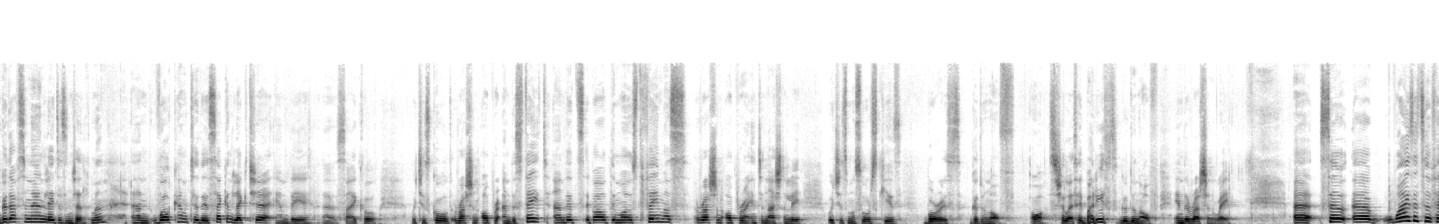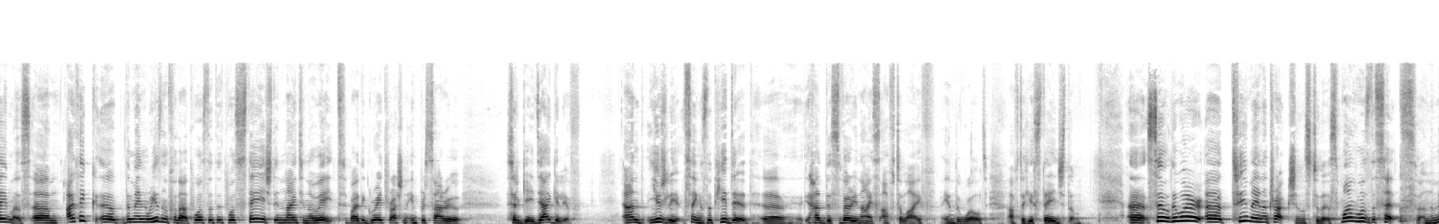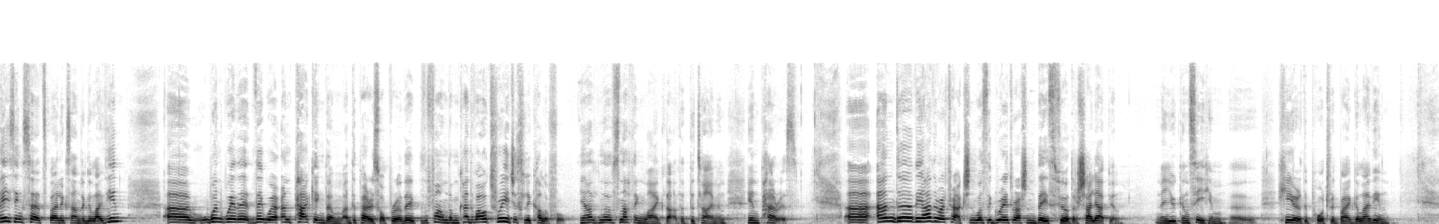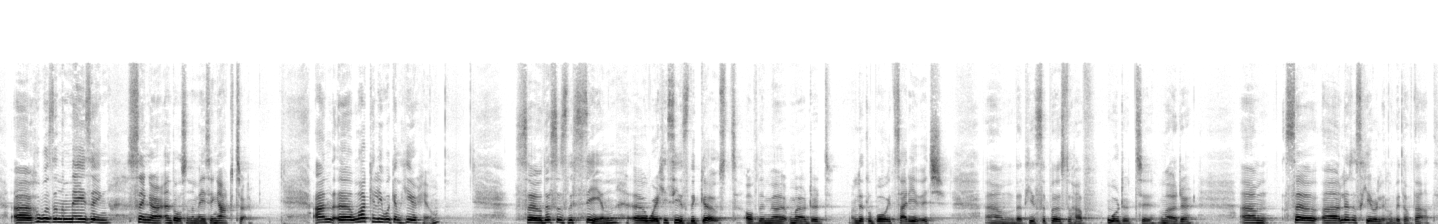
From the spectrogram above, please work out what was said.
Good afternoon, ladies and gentlemen, and welcome to the second lecture in the uh, cycle, which is called Russian Opera and the State, and it's about the most famous Russian opera internationally, which is Mussorgsky's Boris Godunov, or shall I say Boris Godunov in the Russian way. Uh, so, uh, why is it so famous? Um, I think uh, the main reason for that was that it was staged in 1908 by the great Russian impresario Sergei Diaghilev. And usually, things that he did uh, had this very nice afterlife in the world after he staged them. Uh, so there were uh, two main attractions to this. One was the sets, an amazing sets by Alexander Golovin. Uh, when they, they, were unpacking them at the Paris Opera, they found them kind of outrageously colorful. Yeah, there was nothing like that at the time in, in Paris. Uh, and uh, the other attraction was the great Russian bass Fyodor Shalyapin. Now you can see him uh, here, the portrait by Golovin, who was an amazing singer and also an amazing actor. And luckily, we can hear him. So, this is the scene uh, where he sees the ghost of the mur- murdered little boy Tsarevich um, that he's supposed to have ordered to murder. Um, so uh, let us hear a little bit of that.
